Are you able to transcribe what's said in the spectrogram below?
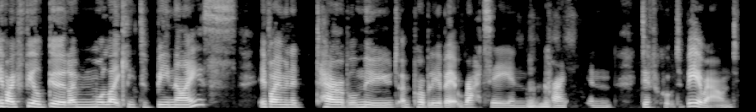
if I feel good, I'm more likely to be nice. If I'm in a terrible mood, I'm probably a bit ratty and mm-hmm. cranky and difficult to be around.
